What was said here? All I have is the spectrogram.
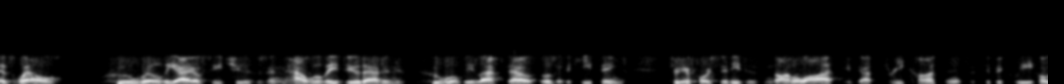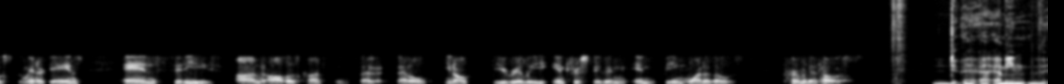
as well, who will the IOC choose and how will they do that and who will be left out? Those are the key things. Three or four cities is not a lot. You've got three continents that typically host the Winter Games, and cities on all those continents that that'll you know be really interested in in being one of those permanent hosts. I mean,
